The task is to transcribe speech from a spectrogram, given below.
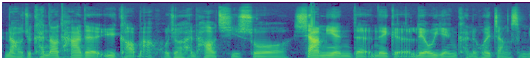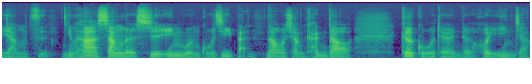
然后就看到他的预告嘛，我就很好奇说下面的那个留言可能会长什么样子，因为他上了是英文国际版，那我想看到各国的人的回应这样。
